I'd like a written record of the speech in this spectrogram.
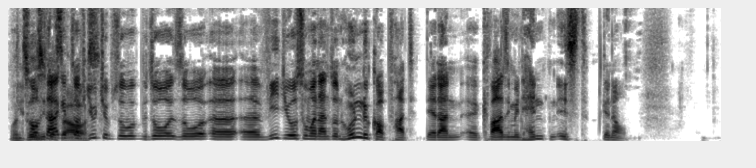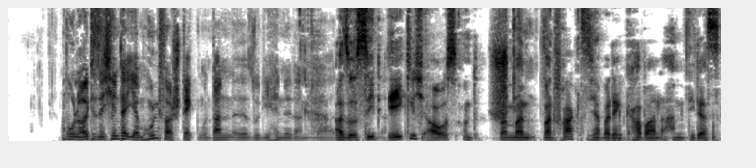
Und so auch sieht da das gibt's aus. auf YouTube so, so, so äh, äh, Videos, wo man dann so einen Hundekopf hat, der dann äh, quasi mit Händen isst. Genau. Wo Leute sich hinter ihrem Hund verstecken und dann äh, so die Hände dann. Da, Also es sieht lassen. eklig aus und man, man, man fragt sich ja bei den Covern, haben die das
